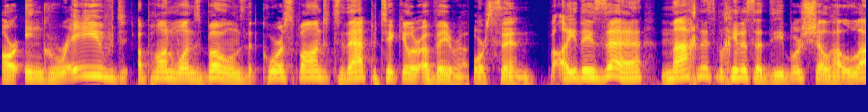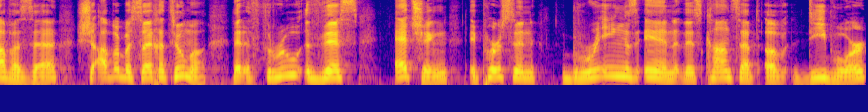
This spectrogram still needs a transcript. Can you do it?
are engraved upon one's bones that correspond to that particular avera or sin. That through this etching, a person brings in this concept of dibur,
